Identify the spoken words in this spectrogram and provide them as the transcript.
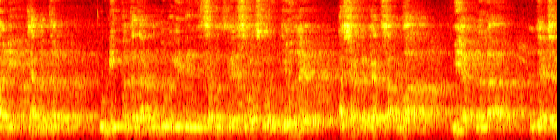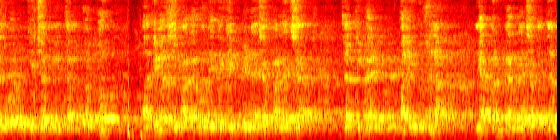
आणि त्याबद्दल कुणी मतदार बंधू भगिनींनी समज गैरसमज करून देऊ नये अशा प्रकारचा आव्हान मी आपल्याला उद्याच्या निवडणुकीच्या निमित्तानं करतो. आदिवासी भागामध्ये देखील पिण्याच्या पाण्याच्या त्या ठिकाणी उपाययोजना या पण करण्याच्या बद्दल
